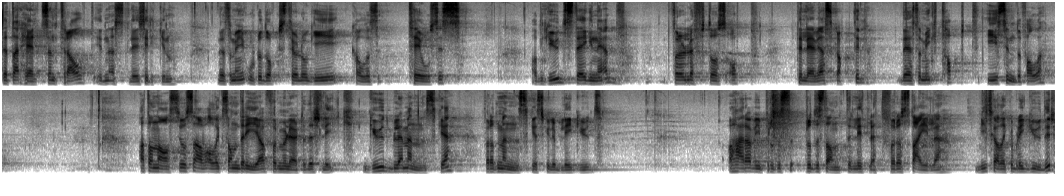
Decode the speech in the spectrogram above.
dette er helt sentralt i den østlige kirken. Det som i ortodoks teologi kalles teosis. At Gud steg ned for å løfte oss opp til det vi er skapt til. Det som gikk tapt i syndefallet. Atanasios av Alexandria formulerte det slik.: Gud ble menneske for at mennesket skulle bli Gud. Og Her har vi protestanter litt lett for å steile. Vi skal da ikke bli guder.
